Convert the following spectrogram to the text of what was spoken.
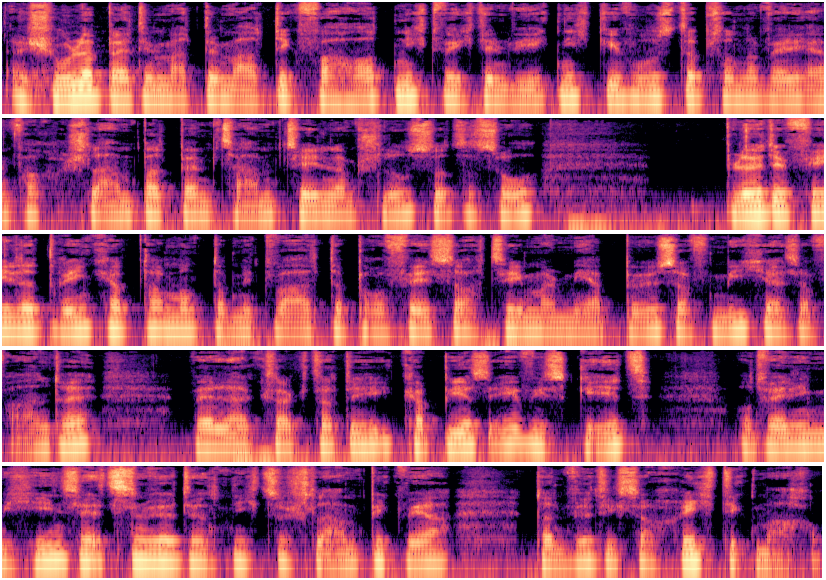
als Schularbeit in Mathematik verhaut, nicht weil ich den Weg nicht gewusst habe, sondern weil ich einfach schlampert beim Zusammenzählen am Schluss oder so blöde Fehler drin gehabt haben und damit war der Professor auch zehnmal mehr böse auf mich als auf andere, weil er gesagt hat, ich kapiere es eh, wie es geht und wenn ich mich hinsetzen würde und nicht so schlampig wäre, dann würde ich es auch richtig machen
